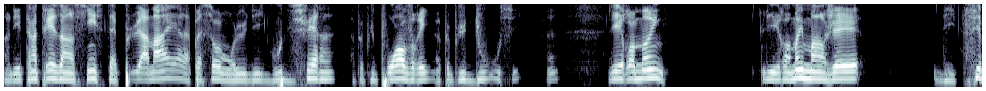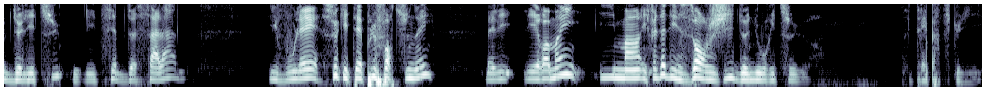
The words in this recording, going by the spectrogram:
Dans des temps très anciens, c'était plus amer. Après ça, on a eu des goûts différents, un peu plus poivrés, un peu plus doux aussi. hein. les Romains, les Romains mangeaient des types de laitue, des types de salades. Ils voulaient, ceux qui étaient plus fortunés, mais les, les Romains, ils, ils faisaient des orgies de nourriture. C'est très particulier.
